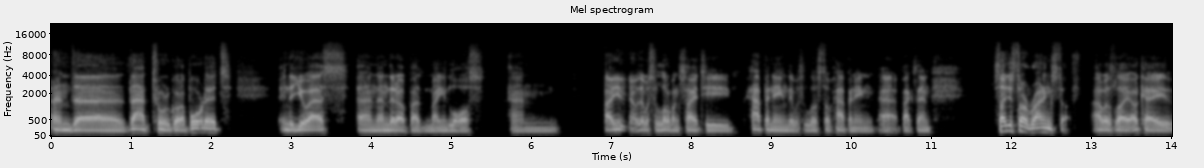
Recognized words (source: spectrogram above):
And uh that tour got aborted in the US and ended up at my in-laws and uh, you know there was a lot of anxiety happening. There was a lot of stuff happening uh, back then. So i just started writing stuff. I was like okay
